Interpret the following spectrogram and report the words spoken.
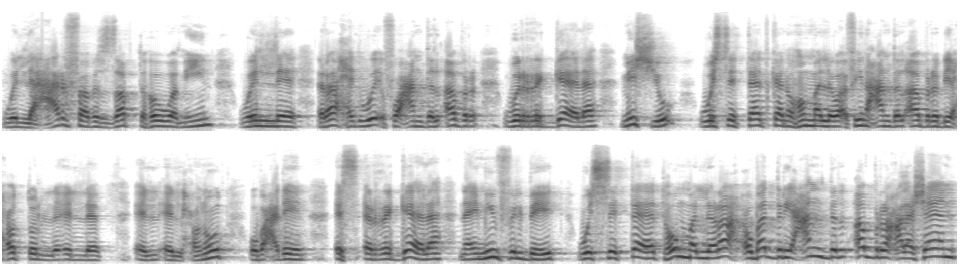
واللي عارفة بالظبط هو مين واللي راحت وقفوا عند القبر والرجالة مشيوا والستات كانوا هم اللي واقفين عند القبر بيحطوا الحنوط. وبعدين الرجالة نايمين في البيت والستات هم اللي راحوا بدري عند القبر علشان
